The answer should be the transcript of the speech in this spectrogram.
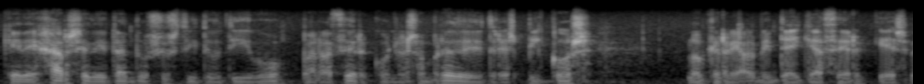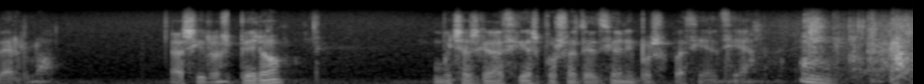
que dejarse de tanto sustitutivo para hacer con el sombrero de tres picos lo que realmente hay que hacer, que es verlo. Así lo espero. Muchas gracias por su atención y por su paciencia.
